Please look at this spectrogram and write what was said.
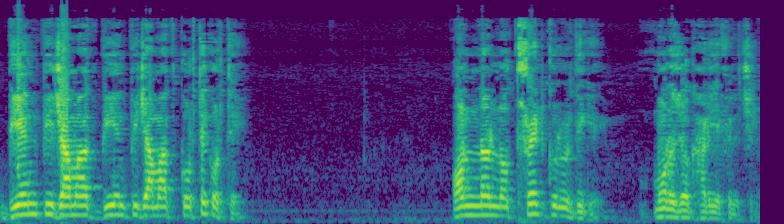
বিএনপি জামাত বিএনপি জামাত করতে করতে অন্যান্য থ্রেডগুলোর দিকে মনোযোগ হারিয়ে ফেলেছিল।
